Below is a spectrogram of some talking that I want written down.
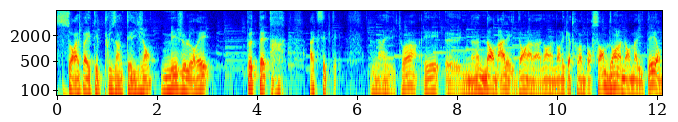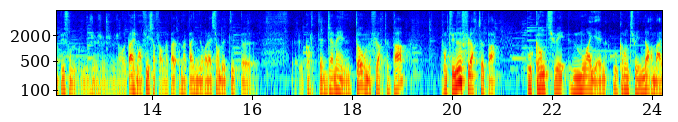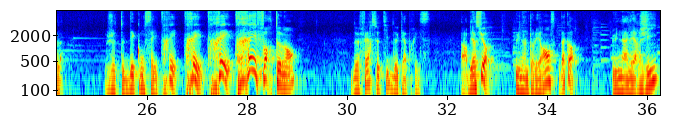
Ça aurait pas été plus intelligent, mais je l'aurais peut-être accepté. Marie-Victoire est euh, une nana normale et dans, les 80%, dans la normalité. En plus, on, je ne pas, je m'en fiche. Enfin, on n'a pas, une relation de type euh, corteggiamento, on ne flirte pas. Quand tu ne flirtes pas, ou quand tu es moyenne, ou quand tu es normale, je te déconseille très, très, très, très fortement de faire ce type de caprice. Alors bien sûr, une intolérance, d'accord. Une allergie,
